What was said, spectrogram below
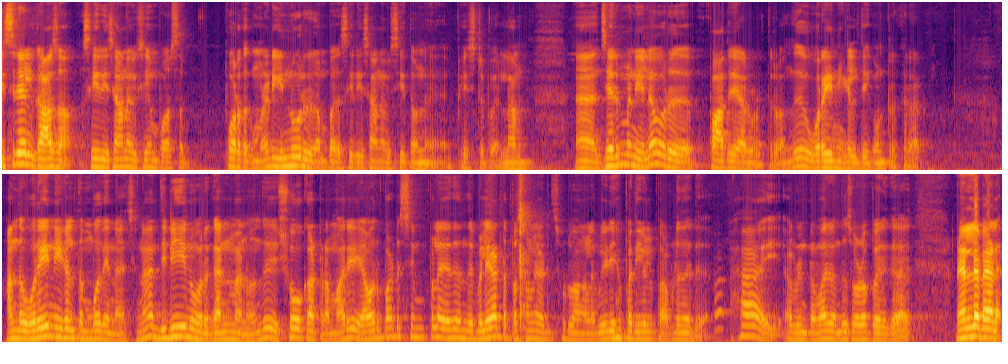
இஸ்ரேல் காசா சீரியஸான விஷயம் போச போகிறதுக்கு முன்னாடி இன்னொரு ரொம்ப சீரியஸான விஷயத்தை ஒன்று பேசிட்டு போயிடலாம். ஜெர்மனியில் ஒரு பாதிரியார் ஒருத்தர் வந்து உரை நிகழ்த்தி கொண்டிருக்கிறார். அந்த ஒரே நிகழ்த்தும் போது என்னாச்சுன்னா திடீர்னு ஒரு கன்மேன் வந்து ஷோ காட்டுற மாதிரி அவர் பாட்டு சிம்பிளாக எது அந்த விளையாட்டு பசங்களும் எடுத்து சுடுவாங்களே வீடியோ பதிவில் அப்படின்னு ஹாய் அப்படின்ற மாதிரி வந்து சுட போயிருக்கிறார். நல்ல வேலை.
